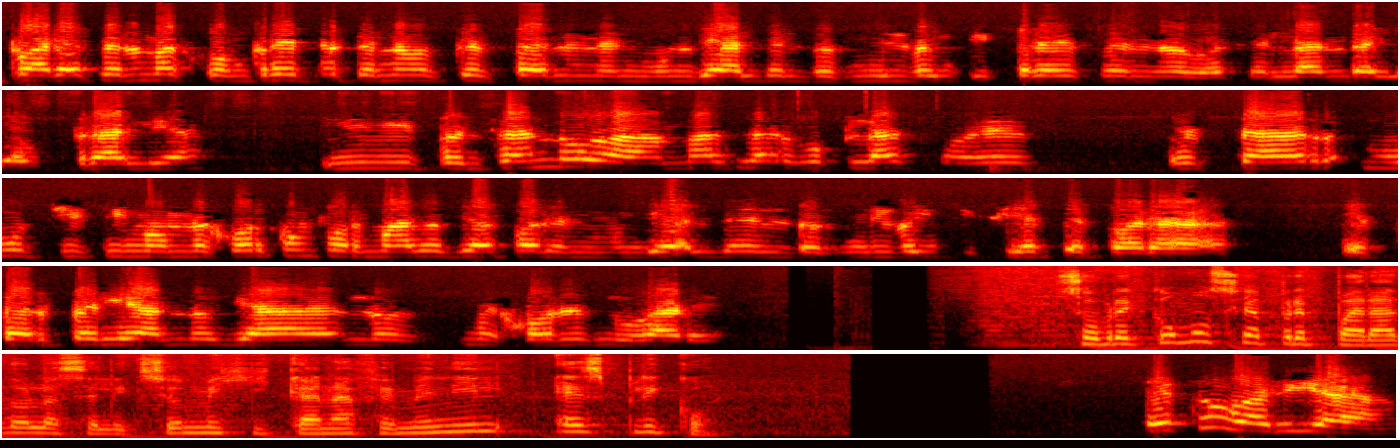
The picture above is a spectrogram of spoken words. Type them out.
para ser más concreta, tenemos que estar en el Mundial del 2023 en Nueva Zelanda y Australia. Y pensando a más largo plazo es estar muchísimo mejor conformados ya para el Mundial del 2027 para estar peleando ya los mejores lugares. Sobre cómo se ha preparado la selección mexicana femenil, explicó. Eso varía.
